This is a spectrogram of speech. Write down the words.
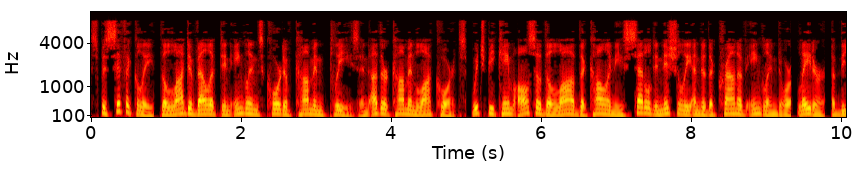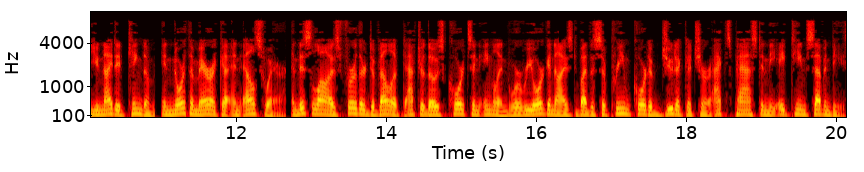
Specifically, the law developed in England's Court of Common Pleas and other common law courts, which became also the law of the colonies settled initially under the Crown of England or, later, of the United Kingdom, in North America and elsewhere, and this law is further developed after those courts in England were reorganised by the Supreme Court of Judicature Acts passed in the 1870s,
